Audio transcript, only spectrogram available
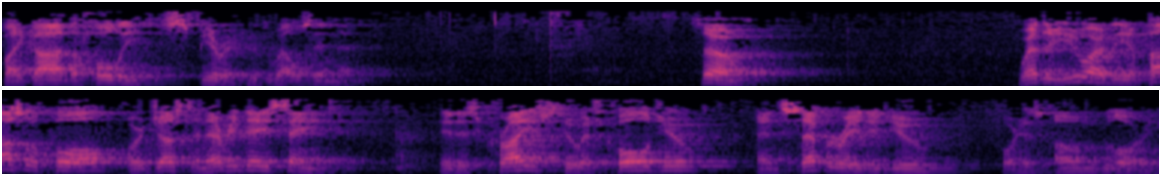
by God the Holy Spirit who dwells in them. So, whether you are the Apostle Paul or just an everyday saint, it is Christ who has called you and separated you for his own glory.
